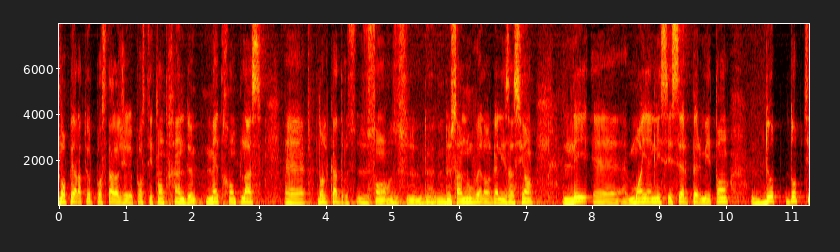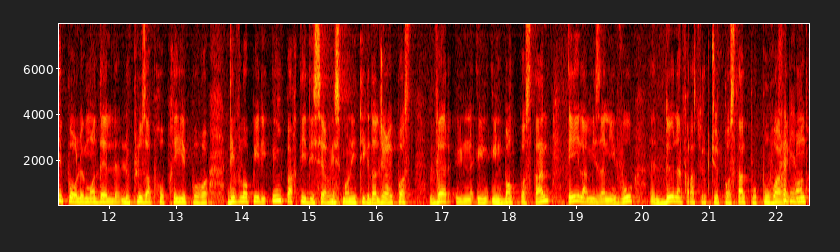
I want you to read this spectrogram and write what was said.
l'opérateur postal Algérie Poste est en train de mettre en place, euh, dans le cadre de, son, de, sa nouvelle organisation, les euh, moyens nécessaires permettant d'opter pour le modèle le plus approprié pour développer une partie des services monétiques d'Algérie Poste vers une, banque postale et la mise à niveau de l'infrastructure postale pour pouvoir répondre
